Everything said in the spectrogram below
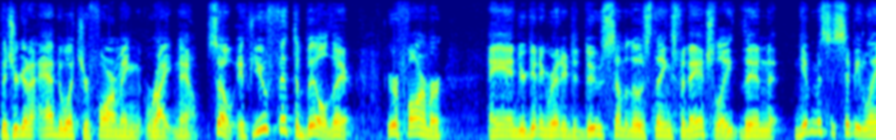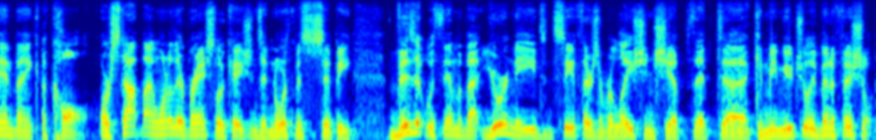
that you're going to add to what you're farming right now. So if you fit the bill there, if you're a farmer and you're getting ready to do some of those things financially, then give Mississippi Land Bank a call or stop by one of their branch locations in North Mississippi, visit with them about your needs and see if there's a relationship that uh, can be mutually beneficial.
